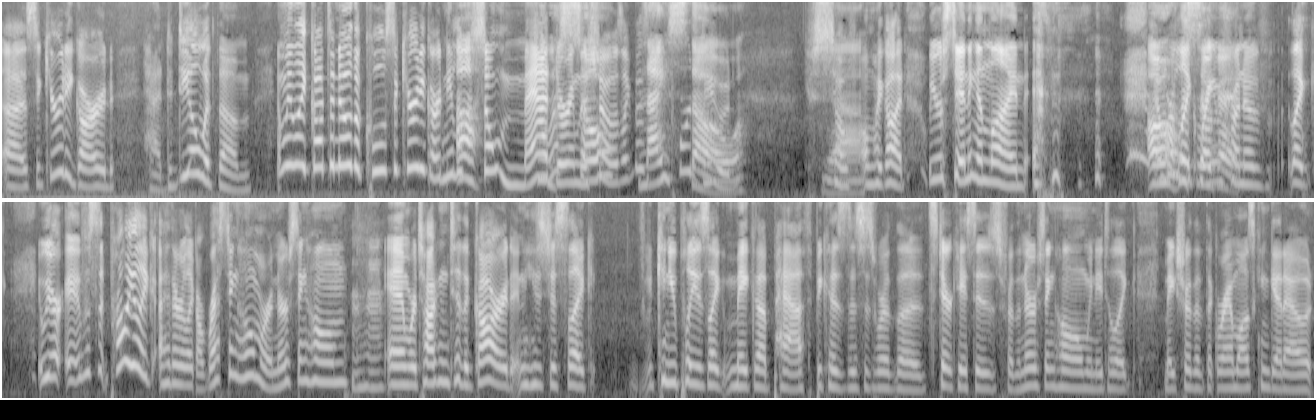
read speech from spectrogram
uh, security guard had to deal with them. And we like got to know the cool security guard and he looked Ugh, so mad during the show. I was like this nice poor though. dude. He was so Yeah. oh my god. We were standing in line and, and Oh, we're like so right in front of like we were it was probably like either like a resting home or a nursing home Mm-hmm. and we're talking to the guard and he's just like can you please like make a path? Because this is where the staircase is for the nursing home. We need to like make sure that the grandmas can get out.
